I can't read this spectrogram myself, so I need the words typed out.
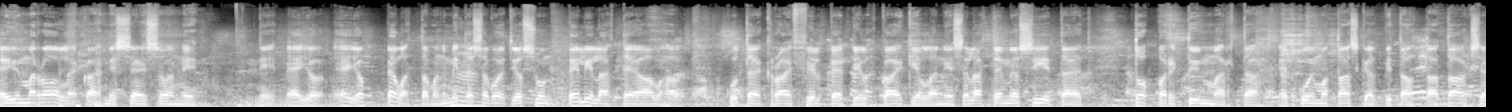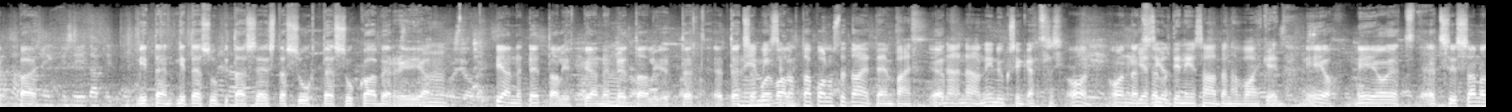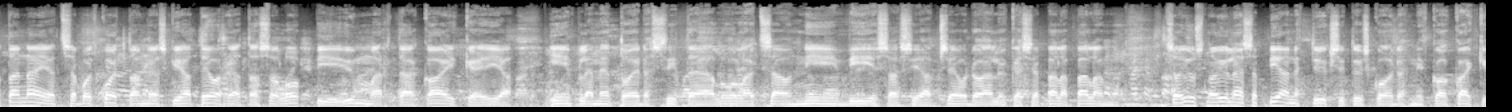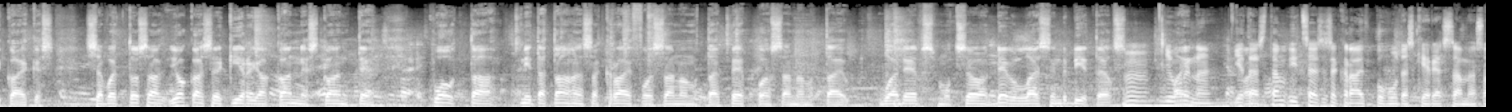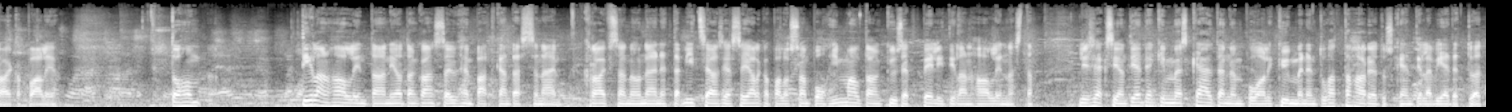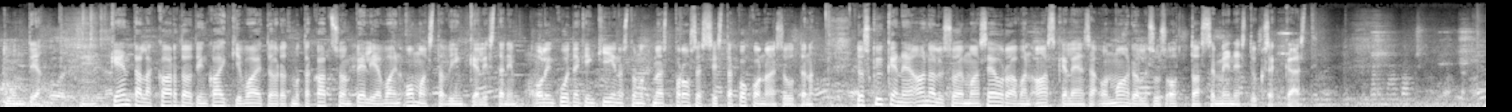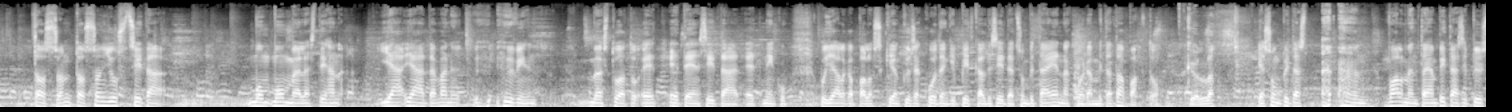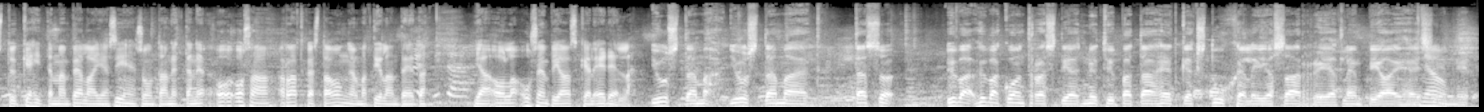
ei ymmärrä ollenkaan, missä seisoo, niin niin ei ole, ei ole pelattava. Niin mitä mm. sä voit, jos sun peli lähtee alhaalta, kuten Cryfield, Pepil, kaikilla, niin se lähtee myös siitä, että topparit ymmärtää, että kuinka monta askelta pitää ottaa taaksepäin, miten, miten sun pitää seistä suhteessa sun kaveriin ja mm. pienet detaljit, pienet mm. detaljit. Et, et, et niin, missä val... kohtaa puolustetaan eteenpäin? Nämä, nämä on niin yksinkertaisia. On, on. ja silti niin saatana vaikeita. Niin jo, niin jo että et siis sanotaan näin, että sä voit koittaa myöskin ihan teoriatasolla tasolla oppii, ymmärtää kaiken ja implementoida sitä ja luulla, että se on niin viisas ja pseudoälykäs ja pälä pälä, mutta se on just noin yleensä pienet yksityiskohdat, mitkä on kaikki kaikessa. Sä voit tuossa jokaisen kirjan kannesta kanteen quoteaa mitä tahansa Greif on sanonut tai Pep on sanonut tai whatever, mutta se on devil lies in the details. Mm, juuri Aina. näin. Ja Aina. tästä itse asiassa Greif puhuu tässä kirjassa myös aika paljon. Tuohon tilanhallintaan, niin otan kanssa yhden pätkän tässä näin. Greif sanoo näin, että itse asiassa jalkapallossa on pohjimmaltaan kyse pelitilan hallinnasta. Lisäksi on tietenkin myös käytännön puoli 10 000 harjoituskentillä vietettyä tuntia. Hmm. Kentällä kartoitin kaikki vaihtoehdot, mutta katsoin peliä vain omasta vinkkelistä, niin olin kuitenkin kiinnostunut myös prosessista kokonaisuutena. Jos kykenee analysoimaan seuraavan askeleensa, on mahdollisuus ottaa se menestyksekkäästi. Tuossa on, tossa on just sitä mun, mun mielestä ihan jää, jäätävän hyvin myös tuotu eteen sitä, että, että niin kuin, kun jalkapallossakin on kyse kuitenkin pitkälti siitä, että sun pitää ennakoida, mitä tapahtuu. Kyllä. Ja sun pitäisi, valmentajan pitäisi pystyä kehittämään pelaajia siihen suuntaan, että ne osaa ratkaista ongelmatilanteita ja olla useampi askel edellä. Just tämä, just tämä, että tässä on hyvä, hyvä kontrasti, että nyt hypätään hetkeksi Tuheliin ja Sarriin ja lempiaiheisiin, Joo. niin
